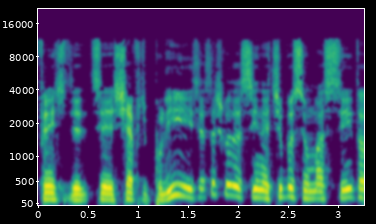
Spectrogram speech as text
frente de ser chefe de polícia, essas coisas assim, né? Tipo assim, uma seita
